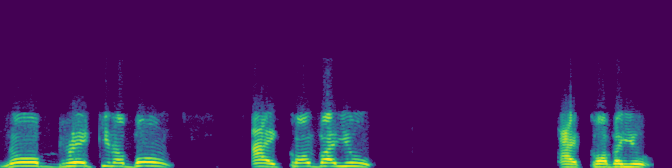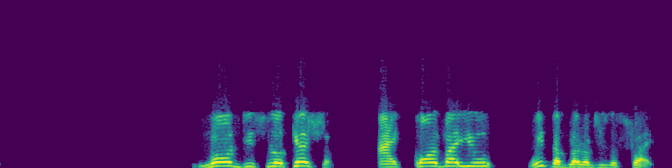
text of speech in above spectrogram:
no breaking of bones. I cover you. I cover you. No dislocation. I cover you with the blood of Jesus Christ.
